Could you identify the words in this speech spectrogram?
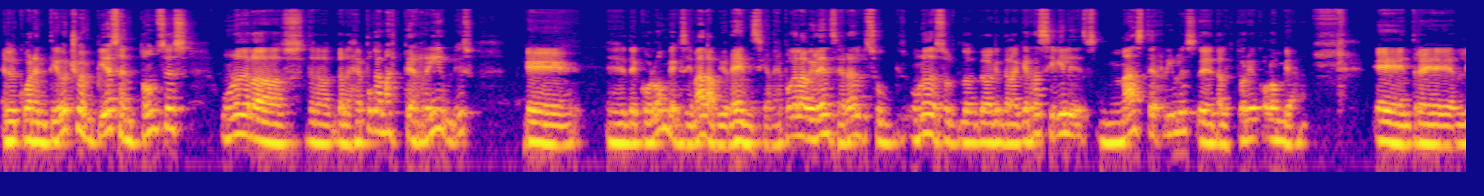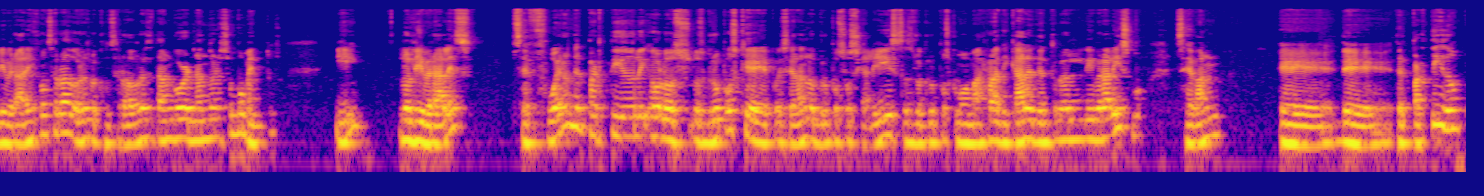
En el 48 empieza entonces una de las, de, las épocas más terribles eh, de Colombia, que se llama la violencia. La época de la violencia era una de, las guerras civiles más terribles de, la historia colombiana, eh, entre liberales y conservadores. Los conservadores estaban gobernando en esos momentos y los liberales se fueron del partido, o los, los, grupos que pues eran los grupos socialistas, los grupos como más radicales dentro del liberalismo, se van del partido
